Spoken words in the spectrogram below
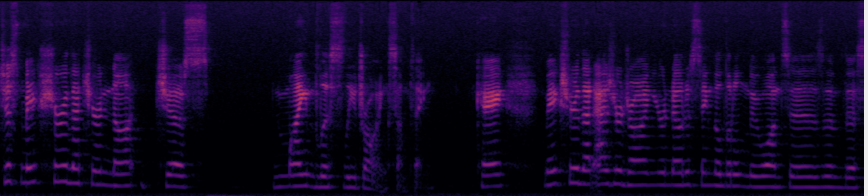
just make sure that you're not just mindlessly drawing something. Okay? Make sure that as you're drawing, you're noticing the little nuances of this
